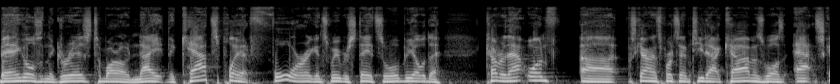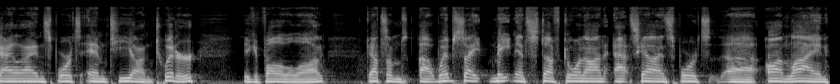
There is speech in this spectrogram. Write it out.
Bengals and the Grizz tomorrow night. The Cats play at four against Weber State, so we'll be able to cover that one uh, SkylineSportsMT.com as well as at Skyline Sports MT on Twitter. You can follow along. got some uh, website maintenance stuff going on at Skyline Sports uh, online.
